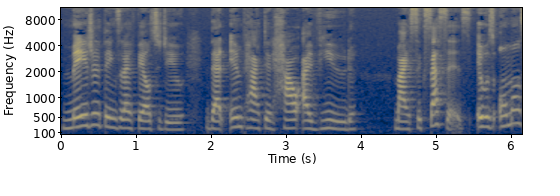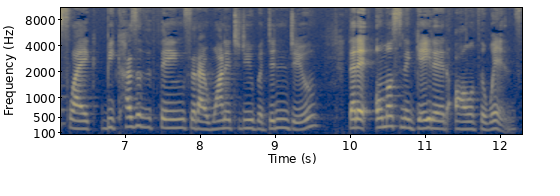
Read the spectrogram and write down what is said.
major things that I failed to do that impacted how I viewed my successes. It was almost like because of the things that I wanted to do but didn't do, that it almost negated all of the wins.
